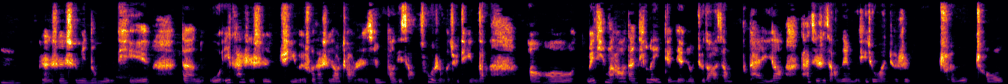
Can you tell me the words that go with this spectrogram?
嗯人生生命的母题，但我一开始是以为说他是要找人生到底想做什么去听的，然后没听完啊，但听了一点点就觉得好像不太一样。他其实讲的那个母题就完全是纯从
